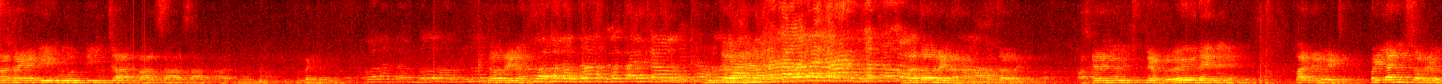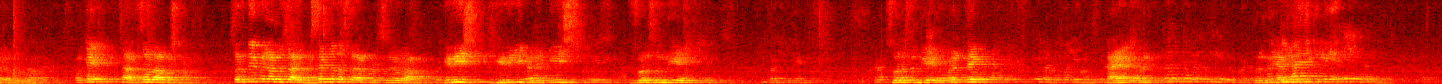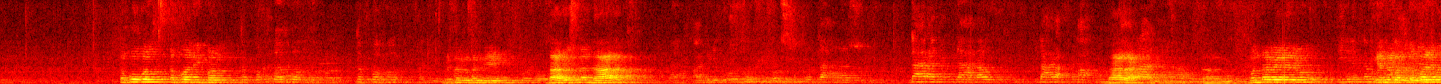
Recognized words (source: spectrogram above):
आता आहे का? एक दोन तीन चार पाच सहा सात आठ नऊ. तू काय राहिला राहिला. राहिला असं राहिलं चुकते आपलं. नाही व्हायचं पहिला आणि दुसरा पर्याय होता. ओके चला चौदा प्रश्न संधी प्रकारानुसार विसंगत असणारा प्रश्न गिरीश गिरी आणि ईश स्वरसंधी आहे. स्वरसंधी आहे. प्रत्येक काय? प्रक्रिया तपोबल तप अधिक बल विसर्ग आहे धारोष्ण धार धारा कोणता वेळ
